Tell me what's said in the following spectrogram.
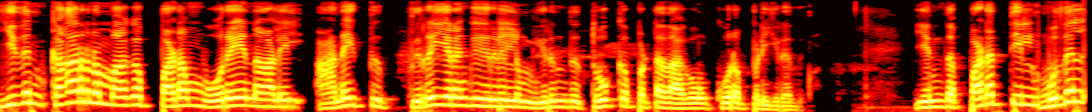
இதன் காரணமாக படம் ஒரே நாளில் அனைத்து திரையரங்குகளிலும் இருந்து தூக்கப்பட்டதாகவும் கூறப்படுகிறது. இந்த படத்தில் முதல்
